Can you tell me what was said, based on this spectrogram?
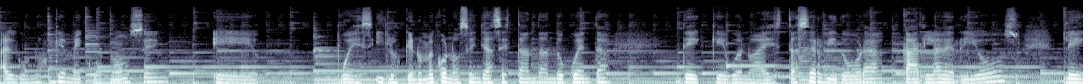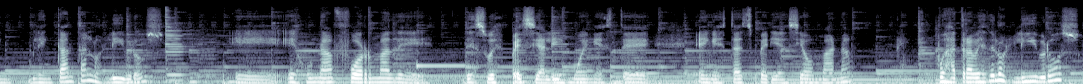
algunos que me conocen eh, pues y los que no me conocen ya se están dando cuenta de que bueno a esta servidora Carla Berríos le, le encantan los libros eh, es una forma de, su especialismo en, este, en esta experiencia humana pues a través de los libros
